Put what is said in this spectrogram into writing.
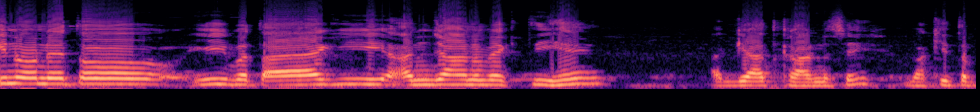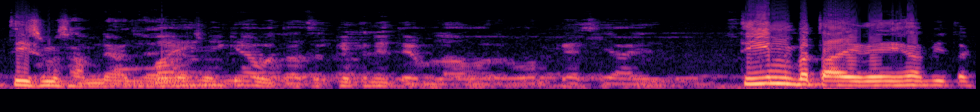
इन्होंने तो यही बताया कि अनजान व्यक्ति हैं अज्ञात कारण से बाकी तफ्तीश में सामने आ भाई जाएगा क्या बता सर कितने थे हमलावर और कैसे आए? तीन बताए गए हैं अभी तक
